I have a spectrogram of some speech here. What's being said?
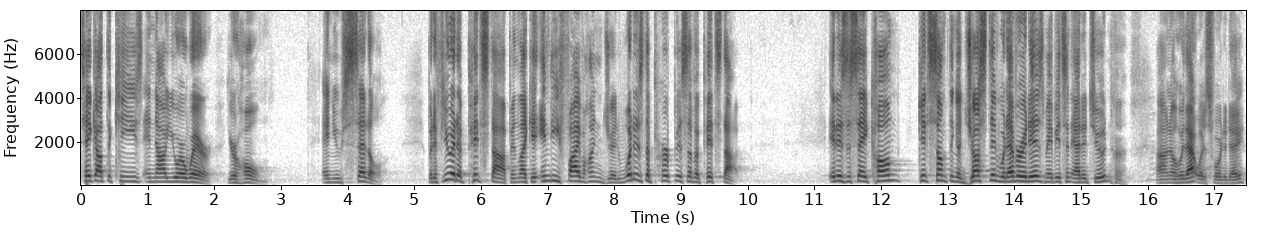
take out the keys, and now you are where? You're home. And you settle. But if you had a pit stop in like an Indy 500, what is the purpose of a pit stop? It is to say, come, get something adjusted, whatever it is. Maybe it's an attitude. I don't know who that was for today.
